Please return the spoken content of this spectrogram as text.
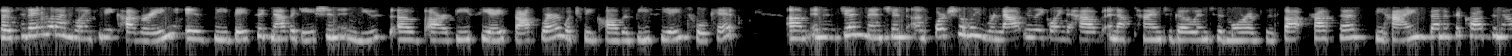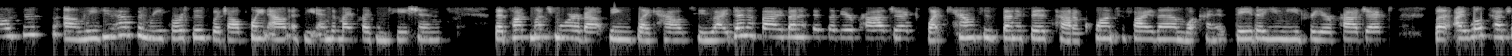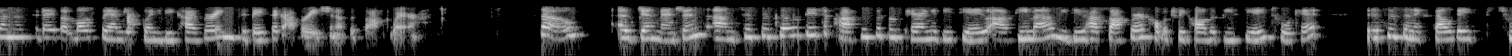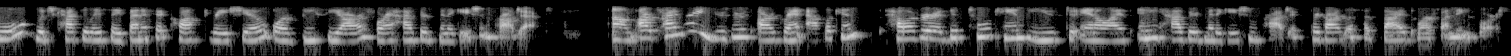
So today what I'm going to be covering is the basic navigation and use of our BCA software, which we call the BCA Toolkit. Um, and as Jen mentioned, unfortunately, we're not really going to have enough time to go into more of the thought process behind benefit cost analysis. Um, we do have some resources, which I'll point out at the end of my presentation, that talk much more about things like how to identify benefits of your project, what count as benefits, how to quantify them, what kind of data you need for your project. But I will touch on this today, but mostly I'm just going to be covering the basic operation of the software. So as Jen mentioned, um, to facilitate the process of preparing a BCA uh, FEMA, we do have software which we call the BCA Toolkit. This is an Excel-based tool which calculates a benefit cost ratio, or BCR, for a hazard mitigation project. Um, our primary users are grant applicants. However, this tool can be used to analyze any hazard mitigation project, regardless of size or funding source.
